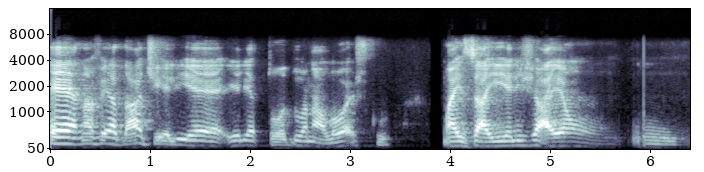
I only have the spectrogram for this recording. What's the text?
É, na verdade, ele é, ele é todo analógico, mas aí ele já é um, um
